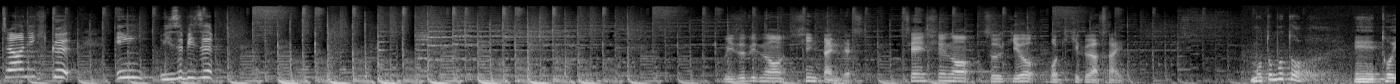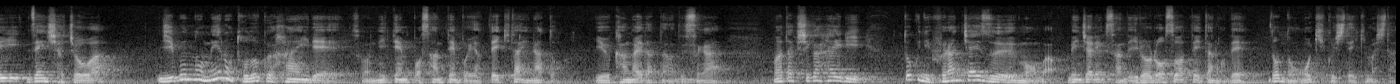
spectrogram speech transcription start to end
長に聞く。In ウィズビズウィズビズの新谷です。先週の続きをお聞きください。もともと、えー、問井前社長は自分の目の届く範囲でその2店舗3店舗やっていきたいなという考えだったのですが私が入り特にフランチャイズも、まあ、ベンチャーリンクさんでいろいろ教わっていたのでどんどん大きくしていきました。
